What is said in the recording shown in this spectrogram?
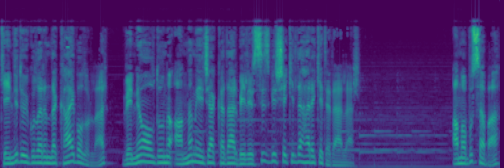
kendi duygularında kaybolurlar ve ne olduğunu anlamayacak kadar belirsiz bir şekilde hareket ederler. Ama bu sabah,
